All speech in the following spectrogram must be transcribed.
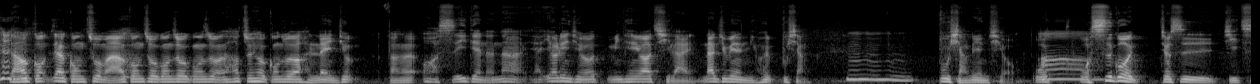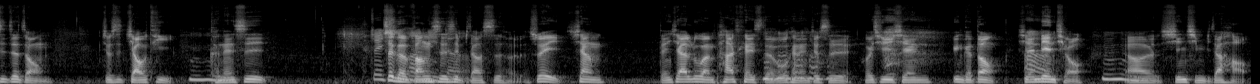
得 然后工要工作嘛，要工作工作工作，然后最后工作到很累，你就。反而哇，十一点了，那要练球，明天又要起来，那就变成你会不想，嗯嗯不想练球。我、哦、我试过，就是几次这种，就是交替，嗯、可能是这个方式是比较适合的。所以像等一下录完 podcast 的，我可能就是回去先运个动，先练球，嗯、然后心情比较好，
